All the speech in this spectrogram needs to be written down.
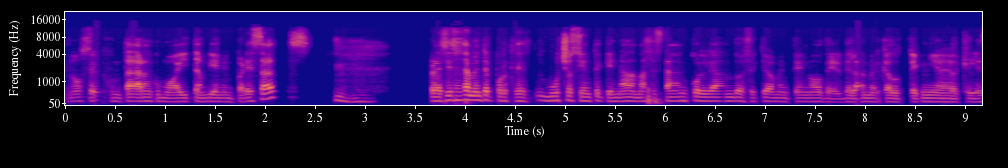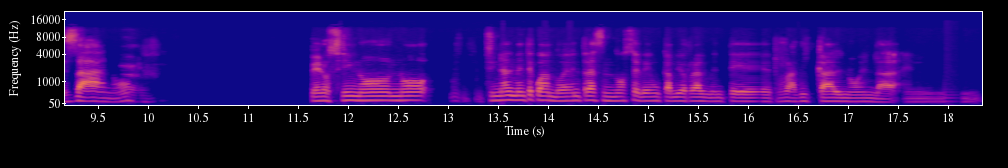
no se juntaran como ahí también empresas. Precisamente porque muchos sienten que nada más están colgando efectivamente ¿no? de, de la mercadotecnia que les da, ¿no? Pero si no, no, finalmente cuando entras no se ve un cambio realmente radical, ¿no? En la, en,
